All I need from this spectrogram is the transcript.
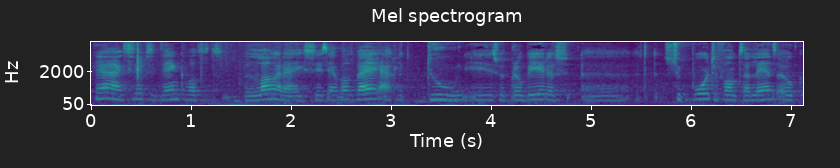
Ja, ik zit even te denken wat het belangrijkste is. En wat wij eigenlijk doen is, we proberen eh, het supporten van talent ook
